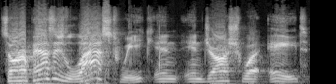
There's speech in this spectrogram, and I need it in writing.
So, in our passage last week in, in Joshua 8,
